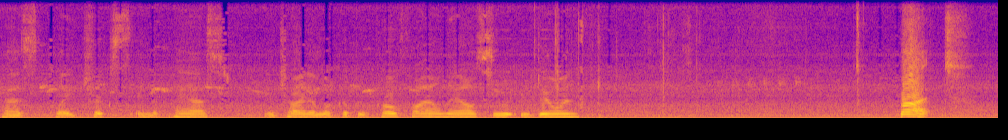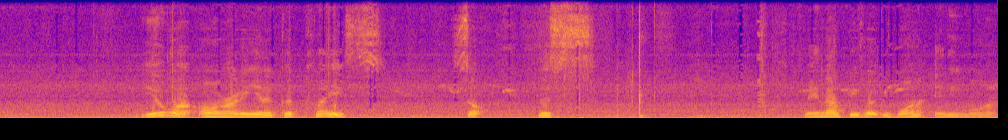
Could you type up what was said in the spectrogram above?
has played tricks in the past. You're trying to look up your profile now see what you're doing. But you are already in a good place. So this may not be what you want anymore.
